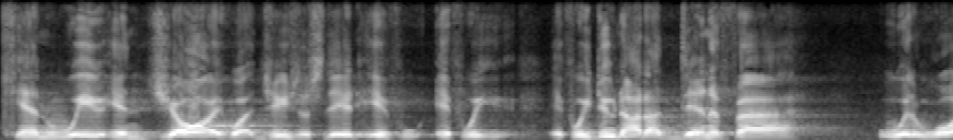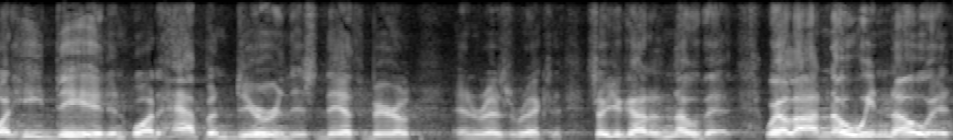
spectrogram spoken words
can we enjoy what Jesus did if, if, we, if we do not identify with what he did and what happened during this death, burial, and resurrection? So you got to know that. Well, I know we know it,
